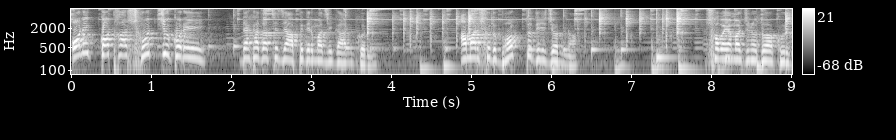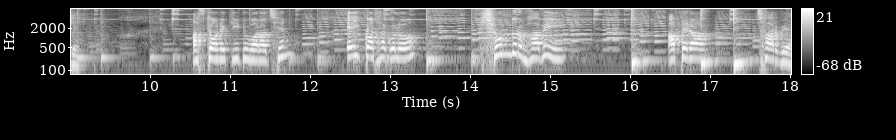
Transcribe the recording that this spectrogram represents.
অনেক কথা সহ্য করে দেখা যাচ্ছে যে আপনাদের মাঝে গান করি। আমার শুধু ভক্তদের জন্য। সবাই আমার জন্য দোয়া করবেন। আজকে অনেক ইউটিউবার আছেন। এই কথাগুলো সুন্দরভাবে আপনারা ছাড়বেন।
